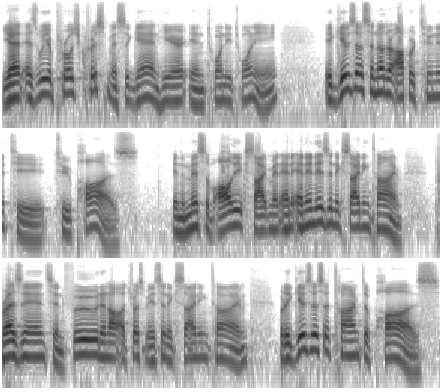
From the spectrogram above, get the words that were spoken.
Yet, as we approach Christmas again here in 2020, it gives us another opportunity to pause in the midst of all the excitement, and, and it is an exciting time. Presents and food and all, trust me, it's an exciting time. But it gives us a time to pause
